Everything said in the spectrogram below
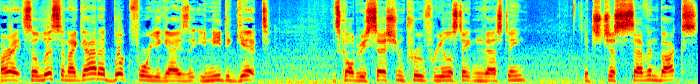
All right, so listen, I got a book for you guys that you need to get. It's called Recession Proof Real Estate Investing. It's just seven bucks,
